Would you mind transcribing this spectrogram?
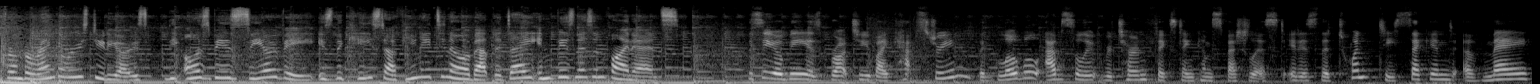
From Barangaroo Studios, the AusBiz COB is the key stuff you need to know about the day in business and finance. The COB is brought to you by Kapstream, the global absolute return fixed income specialist. It is the 22nd of May.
